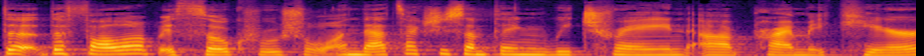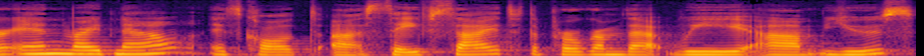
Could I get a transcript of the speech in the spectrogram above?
The the follow up is so crucial, and that's actually something we train uh, primary care in right now. It's called uh, SafeSide, the program that we um, use.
